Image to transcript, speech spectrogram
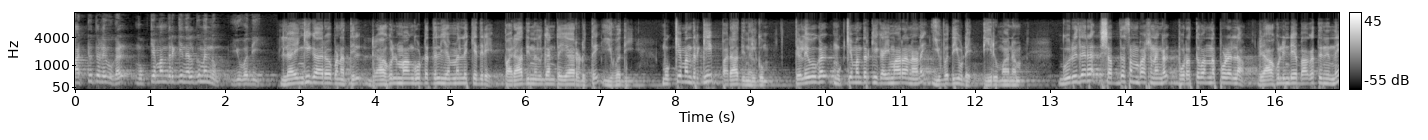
മറ്റു തെളിവുകൾ മുഖ്യമന്ത്രിക്ക് നൽകുമെന്നും യുവതി. ലൈംഗികാരോപണത്തിൽ രാഹുൽ മാങ്കൂട്ടത്തിൽ എം എൽ എക്കെതിരെ പരാതി നൽകാൻ തയ്യാറെടുത്ത് യുവതി. മുഖ്യമന്ത്രിക്ക് പരാതി നൽകും. തെളിവുകൾ മുഖ്യമന്ത്രിക്ക് കൈമാറാനാണ് യുവതിയുടെ തീരുമാനം. ഗുരുതര ശബ്ദ സംഭാഷണങ്ങൾ പുറത്തു വന്നപ്പോഴെല്ലാം രാഹുലിന്റെ ഭാഗത്തു നിന്ന്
